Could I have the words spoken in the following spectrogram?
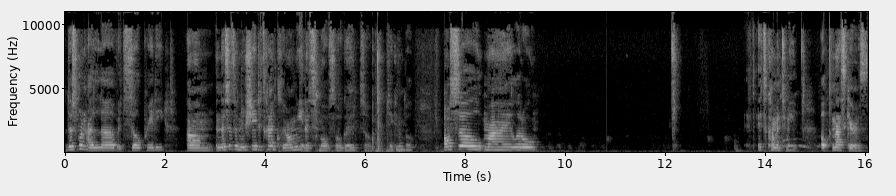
This one I love, it's so pretty. Um, and this is a new shade, it's kind of clear on me and it smells so good. So taking them both. Also my little, it's coming to me. Oh, mascaras.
